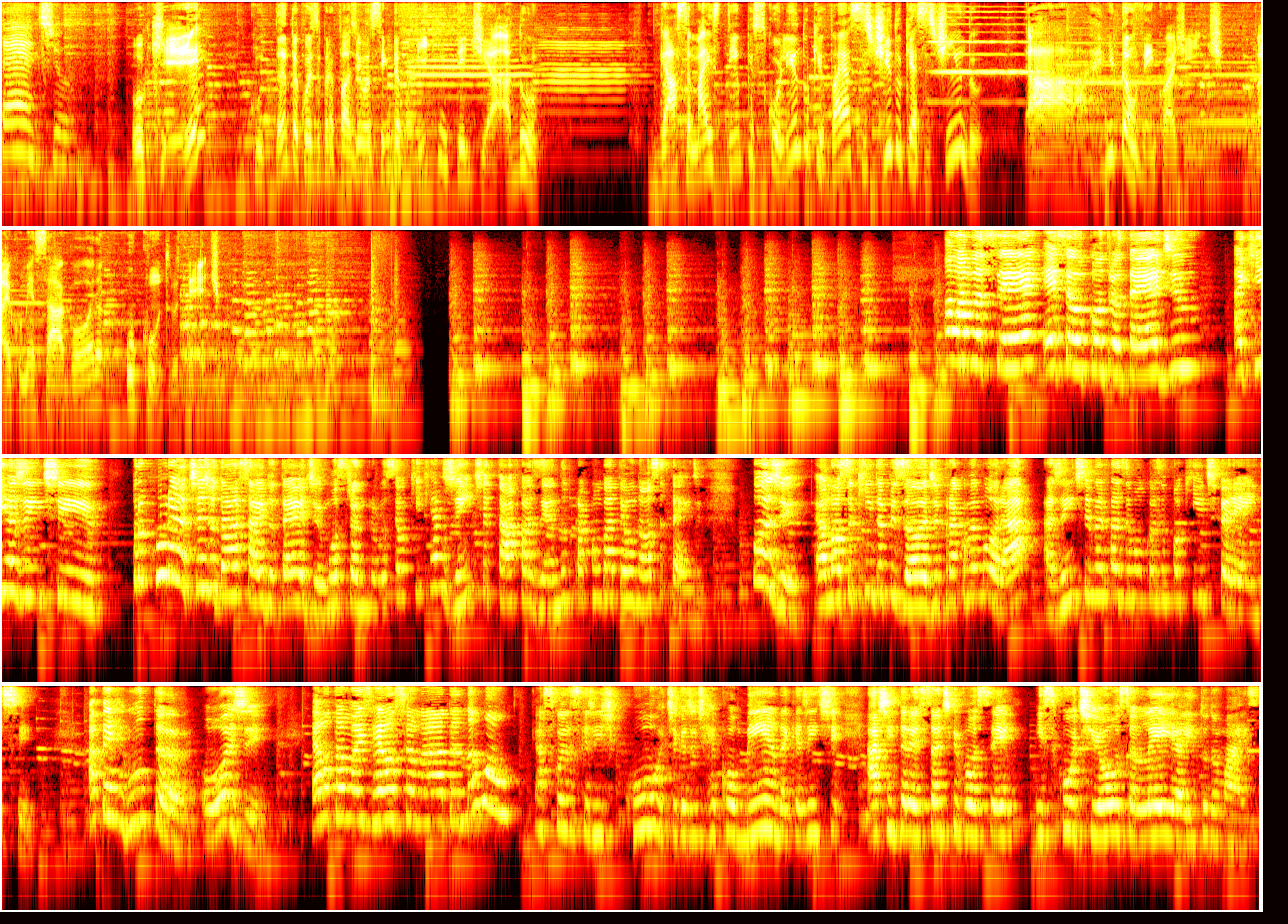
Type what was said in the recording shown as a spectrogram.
tédio. O quê? Com tanta coisa pra fazer você ainda fica entediado? Gasta mais tempo escolhendo o que vai assistir do que assistindo? Ah, então vem com a gente. Vai começar agora o Contra o Tédio. Olá você, esse é o Contra o Tédio. Aqui a gente procura te ajudar a sair do tédio, mostrando pra você o que, que a gente tá fazendo pra combater o nosso tédio. Hoje é o nosso quinto episódio. Pra comemorar, a gente vai fazer uma coisa um pouquinho diferente. A pergunta hoje, ela tá mais relacionada não as coisas que a gente curte, que a gente recomenda, que a gente acha interessante que você escute, ouça, leia e tudo mais.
